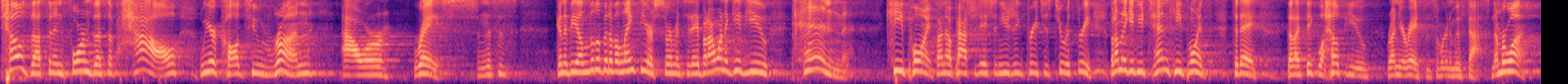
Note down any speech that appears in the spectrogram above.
tells us and informs us of how we are called to run our race. And this is going to be a little bit of a lengthier sermon today, but I want to give you 10 key points. I know Pastor Jason usually preaches two or three, but I'm going to give you 10 key points today that I think will help you run your race. And so we're going to move fast. Number one,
